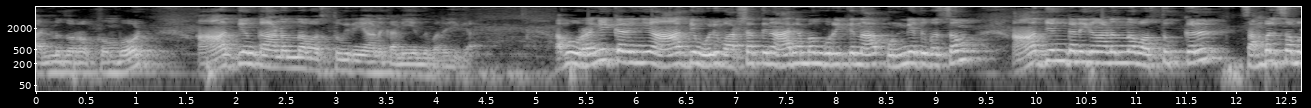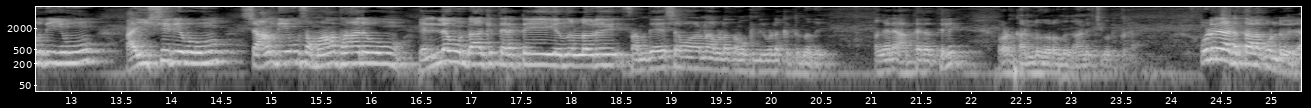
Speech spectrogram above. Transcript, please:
കണ്ണു തുറക്കുമ്പോൾ ആദ്യം കാണുന്ന വസ്തുവിനെയാണ് കണി എന്ന് പറയുക. അപ്പോൾ ഉറങ്ങിക്കഴിഞ്ഞ് ആദ്യം ഒരു വർഷത്തിന് ആരംഭം കുറിക്കുന്ന ആ പുണ്യ ദിവസം ആദ്യം കണി കാണുന്ന വസ്തുക്കൾ സമ്പൽ സമൃദ്ധിയും ഐശ്വര്യവും ശാന്തിയും സമാധാനവും എല്ലാം ഉണ്ടാക്കി തരട്ടെ എന്നുള്ള ഒരു സന്ദേശമാണ് അവിടെ നമുക്ക് ഇതിലൂടെ കിട്ടുന്നത്. അങ്ങനെ അത്തരത്തിൽ അവിടെ കണ്ണു തുറന്ന് കാണിച്ചു കൊടുക്കുക. ഉടനെ അടുത്താളെ കൊണ്ടുവരിക.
